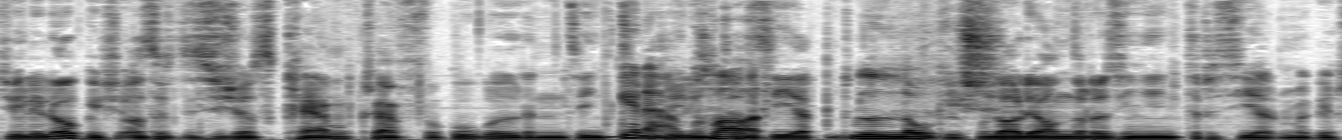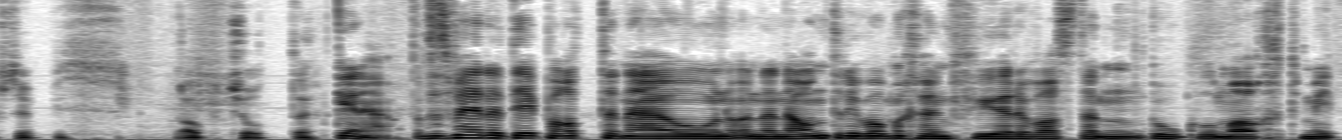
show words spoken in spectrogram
Das ist natürlich logisch. Also das ist ja das Kerngeschäft von Google, dann sind sie Genau, natürlich klar, interessiert. logisch. Und alle anderen sind interessiert, möglichst etwas abzuschotten. Genau. Und das wäre eine Debatte auch noch eine andere, die wir können führen können, was dann Google macht mit,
